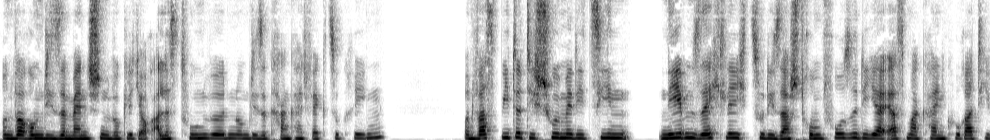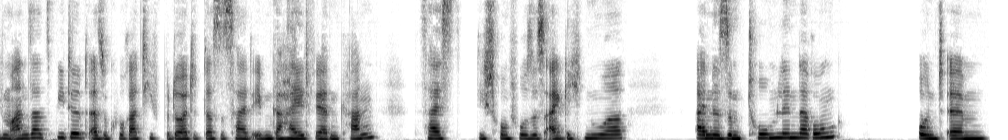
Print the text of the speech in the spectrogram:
und warum diese Menschen wirklich auch alles tun würden, um diese Krankheit wegzukriegen. Und was bietet die Schulmedizin nebensächlich zu dieser Strumpfhose, die ja erstmal keinen kurativen Ansatz bietet? Also kurativ bedeutet, dass es halt eben geheilt werden kann. Das heißt, die Strumpfhose ist eigentlich nur eine Symptomlinderung und ähm,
